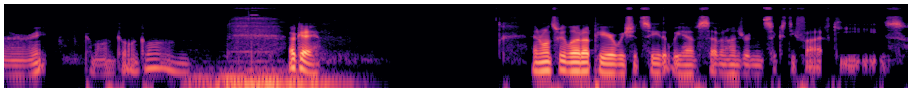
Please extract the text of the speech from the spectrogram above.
All right. Come on, come on, come on. Okay. And once we load up here, we should see that we have 765 keys.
